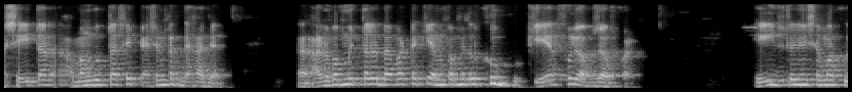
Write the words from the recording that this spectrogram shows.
সেই তার আমান গুপ্তা সেই প্যাশনটা দেখা যায় অনুপম মিত্তালের ব্যাপারটা কি? অনুপম মিত্তাল খুব কেয়ারফুলি অবজার্ভ করে। এই দুটো জিনিস আমার খুব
